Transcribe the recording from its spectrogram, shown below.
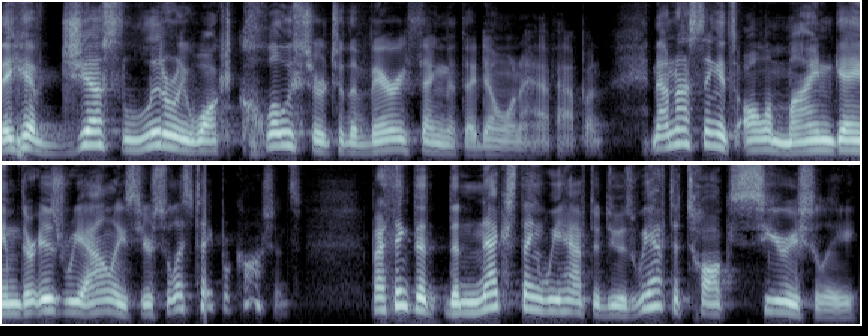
they have just literally walked closer to the very thing that they don't want to have happen. Now, I'm not saying it's all a mind game. There is realities here, so let's take precautions. But I think that the next thing we have to do is we have to talk seriously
